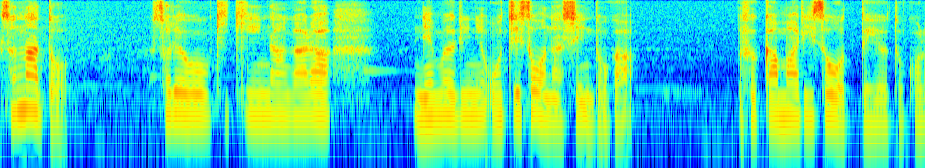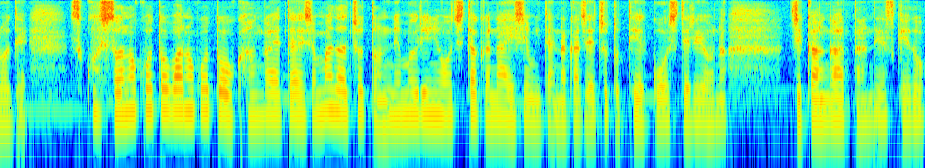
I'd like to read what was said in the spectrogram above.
その後それを聞きながら眠りに落ちそうな震度が深まりそうっていうところで少しその言葉のことを考えたいしまだちょっと眠りに落ちたくないしみたいな感じでちょっと抵抗してるような時間があったんですけど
